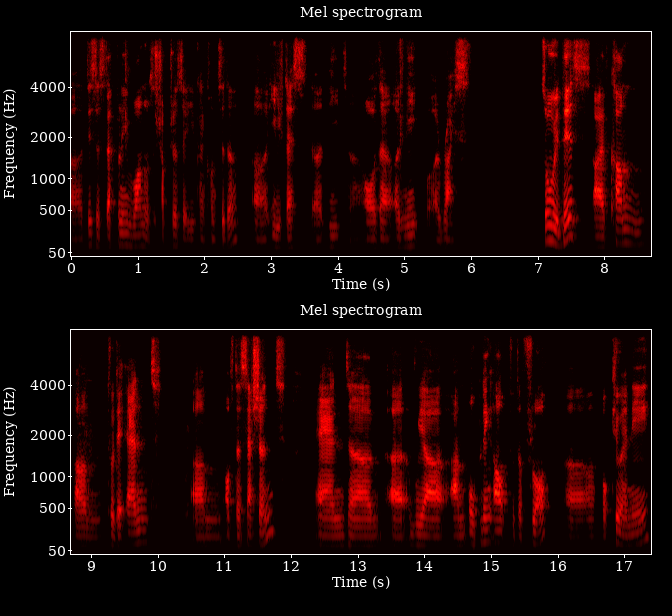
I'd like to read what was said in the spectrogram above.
uh, this is definitely one of the structures that you can consider uh, if there's a need uh, or the, a need for a rise. So with this, I've come um, to the end um, of the session and um, uh, we are I'm opening out to the floor uh, for Q&A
